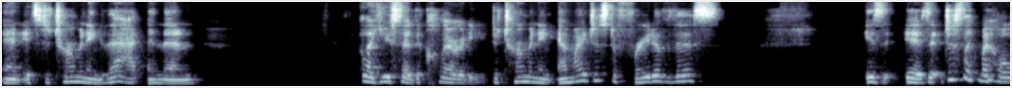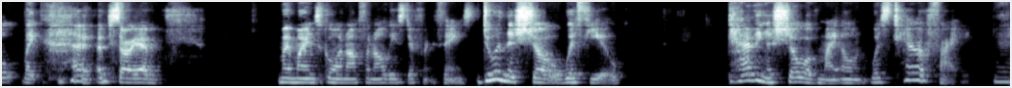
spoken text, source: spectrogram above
and it's determining that and then like you said the clarity determining am i just afraid of this is is it just like my whole like i'm sorry i'm my mind's going off on all these different things doing this show with you having a show of my own was terrifying yeah.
